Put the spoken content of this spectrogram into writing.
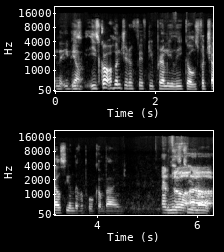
in the E He's, EPL. he's got 150 Premier League goals for Chelsea and Liverpool combined. And He needs for two uh, more.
